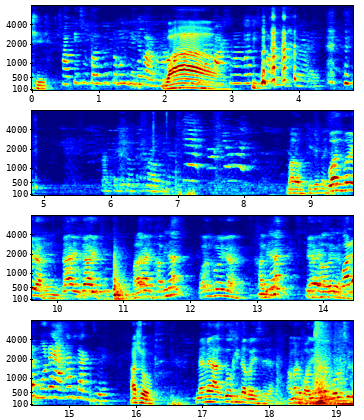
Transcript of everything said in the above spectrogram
কি? সবকিছু তোমাকে দিতে পারব না। Wow. পার্সোনাল বলে কিছু কথা বলতে পারে বলো খিদে না যাই যাই। ভাই খাবি না? খাবি না। বলে মনে আঘাত লাগছে। আসো। ম্যামের আজকেও খিদা পাইছে আমার কদিন বলছিল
